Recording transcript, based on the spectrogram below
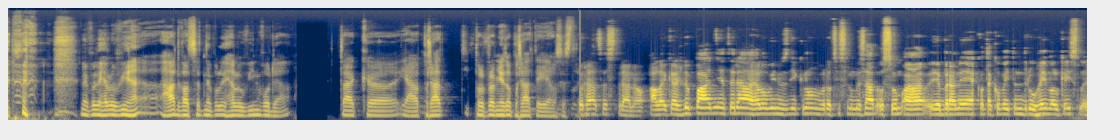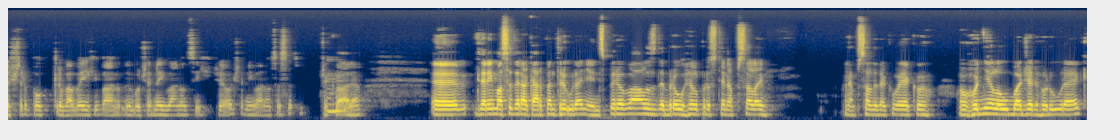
neboli Halloween H20, neboli Halloween voda, tak uh, já pořád, pro mě to pořád je jeho sestra. Pořád sestra, no. Ale každopádně teda Halloween vzniknul v roce 78 a je braný jako takový ten druhý velký slasher po krvavých Váno- nebo černých Vánocích, že jo? Černý Vánoce se překládá. Mm-hmm. Kterýma se teda Carpenter údajně inspiroval. S Debrou Hill prostě napsali, napsali takový jako hodně low budget horůrek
